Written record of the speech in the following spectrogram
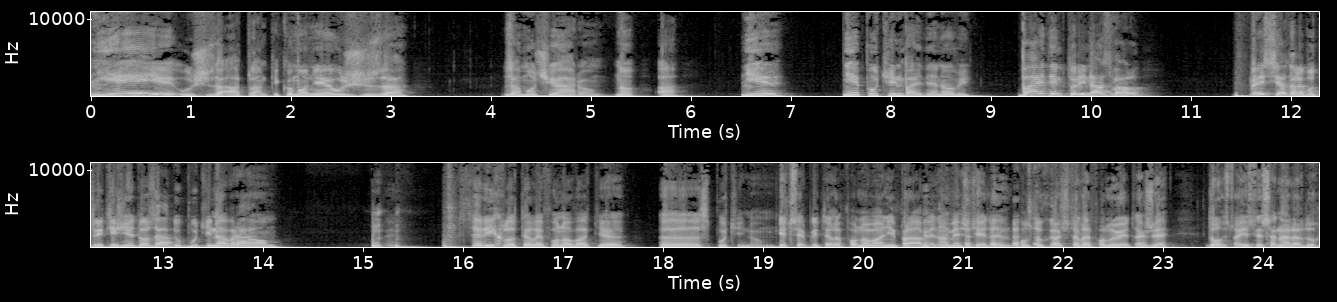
nie je už za Atlantikom, on je už za, za močiarom. No a nie, nie Putin Bidenovi. Biden, ktorý nazval mesiac alebo tri týždne dozadu Putina vrahom, chce rýchlo telefonovať e, e, s Putinom. Keď ste pri telefonovaní, práve nám ešte jeden poslucháč telefonuje, takže dostali ste sa na radu.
